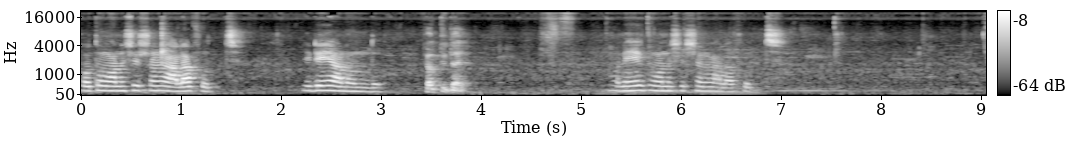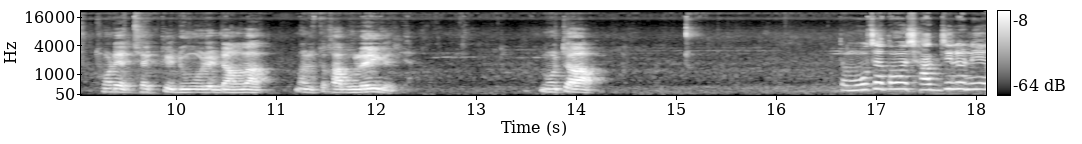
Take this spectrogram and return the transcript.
কত মানুষের সঙ্গে আলাপ হচ্ছে এটাই আনন্দ। সত্যি তাই। অনেক মানুষের সঙ্গে আলাপ হচ্ছে। ঠোঁটের ছেটকি ডুমুরের জানলা মানুষ তো খা ভুলেই গেছে। মোচা। তো মোচা তোমার সাজছিল নিয়ে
